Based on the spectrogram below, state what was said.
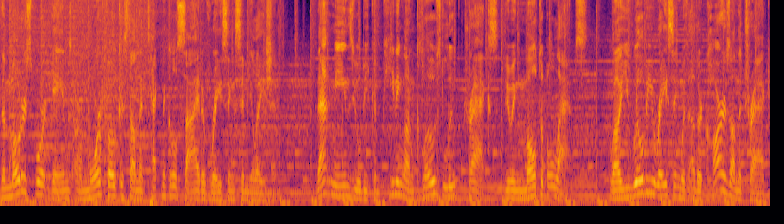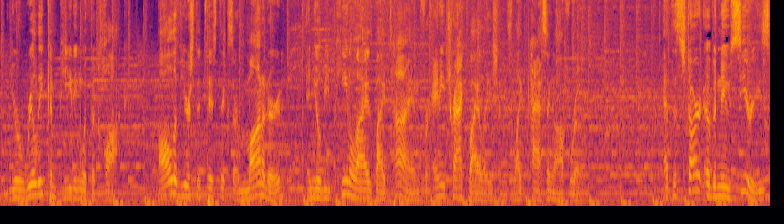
the motorsport games are more focused on the technical side of racing simulation. That means you will be competing on closed loop tracks doing multiple laps. While you will be racing with other cars on the track, you're really competing with the clock. All of your statistics are monitored and you'll be penalized by time for any track violations like passing off road. At the start of a new series,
